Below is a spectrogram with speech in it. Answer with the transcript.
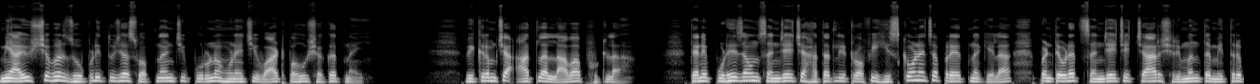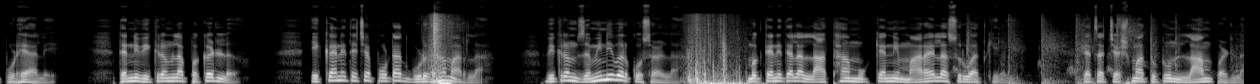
मी आयुष्यभर झोपडीत तुझ्या स्वप्नांची पूर्ण होण्याची वाट पाहू शकत नाही. विक्रमच्या आतला लावा फुटला. त्याने पुढे जाऊन संजयच्या हातातली ट्रॉफी हिसकवण्याचा प्रयत्न केला पण तेवढ्यात संजयचे चार श्रीमंत मित्र पुढे आले. त्यांनी विक्रमला पकडलं. एकाने त्याच्या पोटात गुडघा मारला. विक्रम जमिनीवर कोसळला. मग त्याने त्याला लाथा मुक्क्यांनी मारायला सुरुवात केली. त्याचा चष्मा तुटून लांब पडला.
